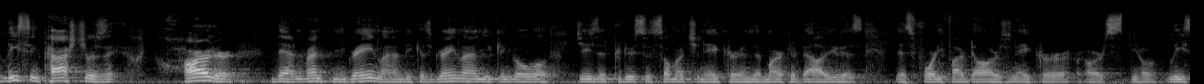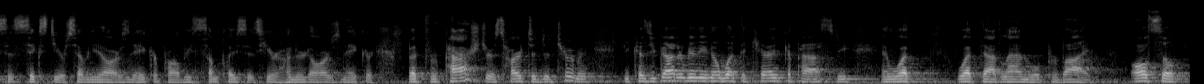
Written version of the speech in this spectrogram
leasing pasture is harder than renting grain land because grain land you can go, well, geez, it produces so much an acre and the market value is, is $45 an acre or, you know, lease is 60 or $70 an acre, probably some places here $100 an acre. But for pasture, it's hard to determine because you've got to really know what the carrying capacity and what, what that land will provide. Also,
